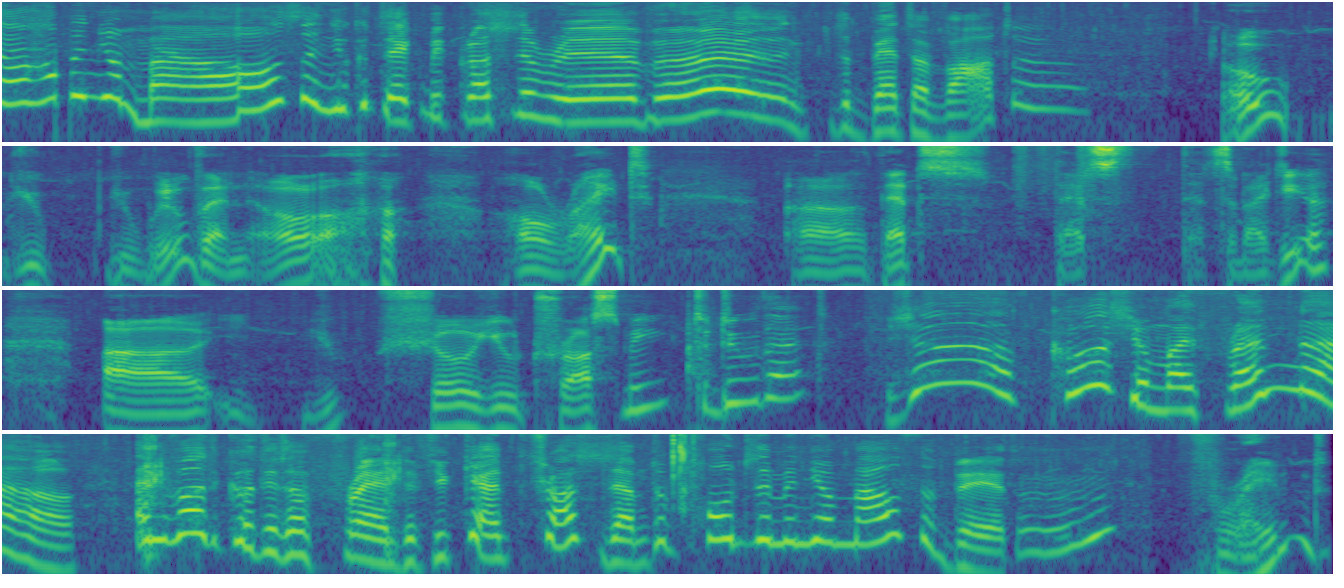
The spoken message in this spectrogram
I'll hop in your mouth and you can take me across the river and the better water. Oh, you you will then. Oh, all right. Uh, that's that's that's an idea. Uh, you sure you trust me to do that? Yeah, of course you're my friend now. And what good is a friend if you can't trust them to hold them in your mouth a bit? hmm? Friend?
